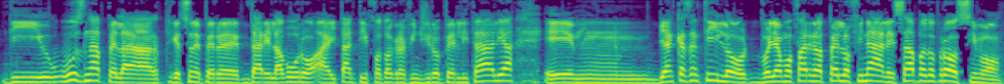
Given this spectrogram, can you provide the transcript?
di USNAP, l'applicazione per dare lavoro ai tanti fotografi in giro per l'Italia. E, mm, Bianca Santillo, vogliamo fare l'appello finale sabato prossimo.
